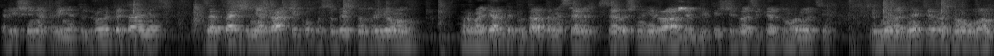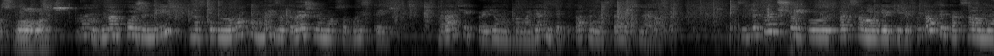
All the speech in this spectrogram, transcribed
Рішення прийнято. Друге питання. Затвердження графіку особистого прийому громадян депутатами селищної ради у 2025 році. Людмила Дмитрівна, знову вам слово. Ну, на кожен рік наступного року ми затверджуємо особистий графік прийому громадян депутатами селищної ради. Це для того, щоб е, так само, як і депутати, так само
